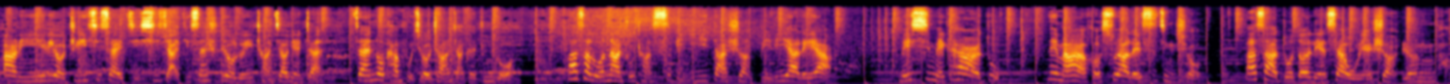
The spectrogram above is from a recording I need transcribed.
二零一六至一七赛季西甲第三十六轮一场焦点战在诺坎普球场展开争夺。巴塞罗那主场四比一大胜比利亚雷亚尔，梅西梅开二度，内马尔和苏亚雷斯进球，巴萨夺得联赛五连胜，仍领跑。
